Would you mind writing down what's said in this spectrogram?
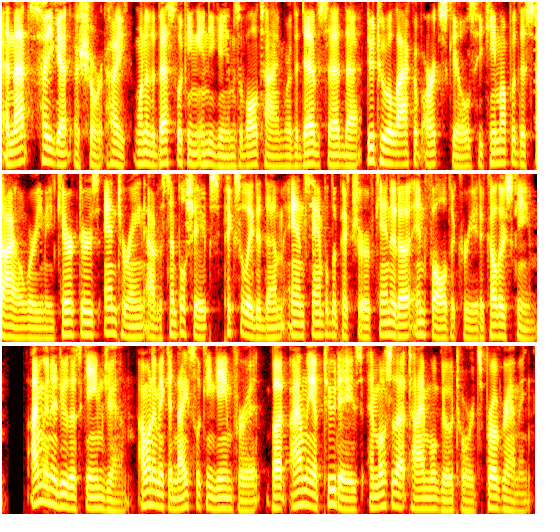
And that's how you get A Short Hike, one of the best looking indie games of all time, where the dev said that due to a lack of art skills, he came up with this style where he made characters and terrain out of simple shapes, pixelated them, and sampled a picture of Canada in fall to create a color scheme. I'm going to do this game jam. I want to make a nice looking game for it, but I only have two days and most of that time will go towards programming.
